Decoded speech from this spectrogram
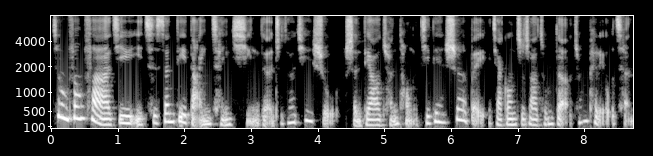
这种方法基于一次 3D 打印成型的制造技术，省掉传统机电设备加工制造中的装配流程，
